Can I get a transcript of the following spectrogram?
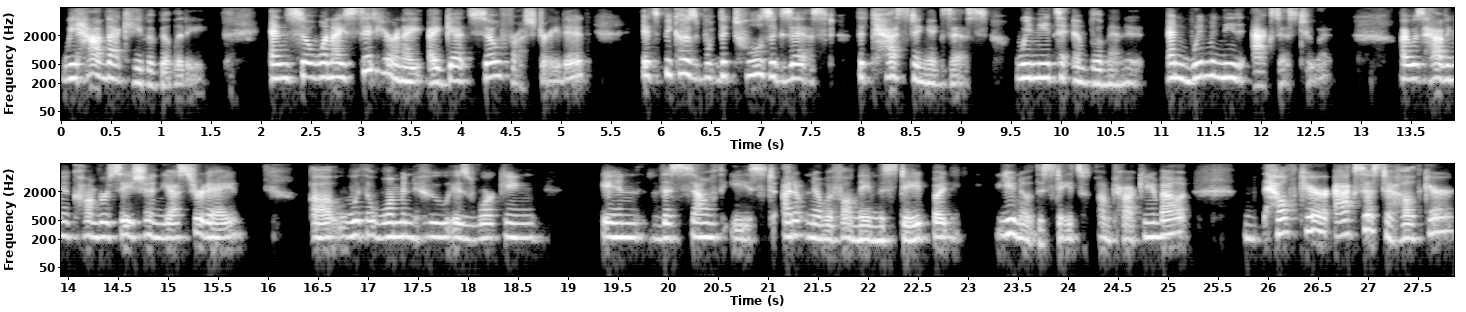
We have that capability. And so when I sit here and I, I get so frustrated, it's because the tools exist, the testing exists. We need to implement it, and women need access to it. I was having a conversation yesterday uh, with a woman who is working in the Southeast. I don't know if I'll name the state, but you know the states I'm talking about. Healthcare, access to healthcare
